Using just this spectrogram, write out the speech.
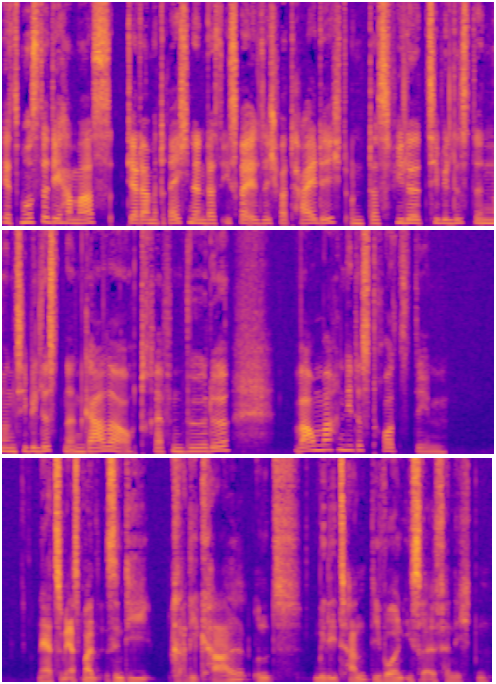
Jetzt musste die Hamas ja damit rechnen, dass Israel sich verteidigt und dass viele Zivilistinnen und Zivilisten in Gaza auch treffen würde. Warum machen die das trotzdem? Naja, zum ersten Mal sind die radikal und militant, die wollen Israel vernichten.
